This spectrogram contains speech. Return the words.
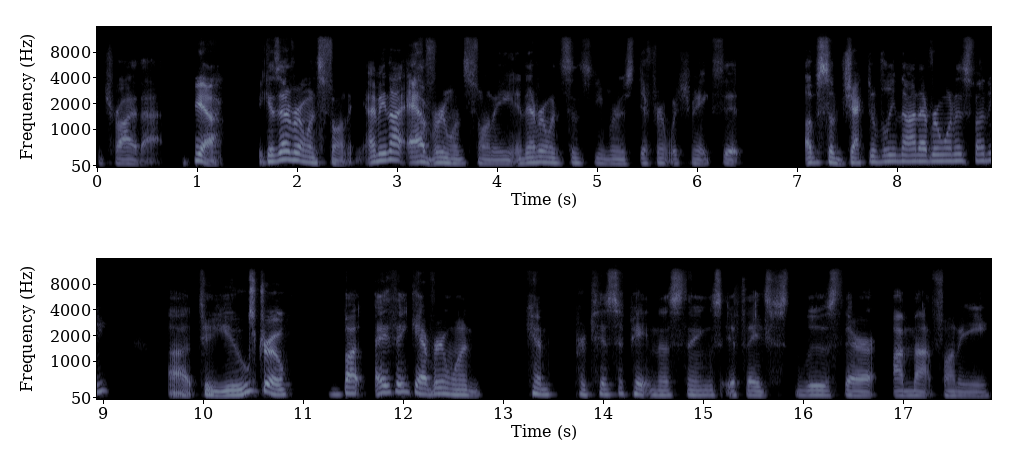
to try that yeah. because everyone's funny. I mean, not everyone's funny, and everyone's sense of humor is different, which makes it up subjectively. Not everyone is funny uh, to you, It's true. But I think everyone can participate in those things if they just lose their "I'm not funny."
